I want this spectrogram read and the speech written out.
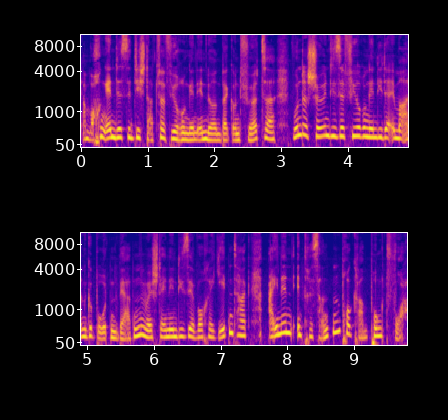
Am Wochenende sind die Stadtverführungen in Nürnberg und Fürth. Äh, Wunderschön, diese Führungen, die da immer angeboten werden. Wir stellen Ihnen diese Woche jeden Tag einen interessanten Programmpunkt vor.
